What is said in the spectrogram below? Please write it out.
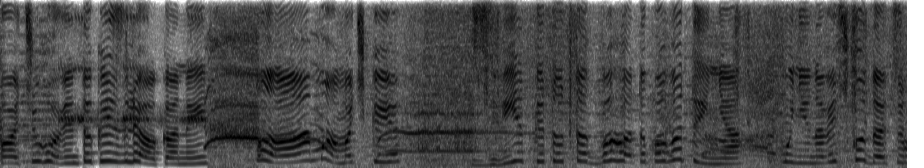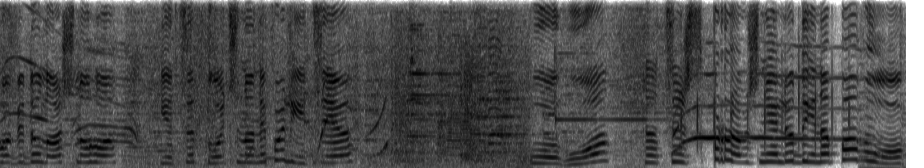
А чого він такий зляканий? А, мамочки, звідки тут так багато павутиння? Мені навіть шкода цього бідолашного. І це точно не поліція. Ого, та це ж справжня людина-павук.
